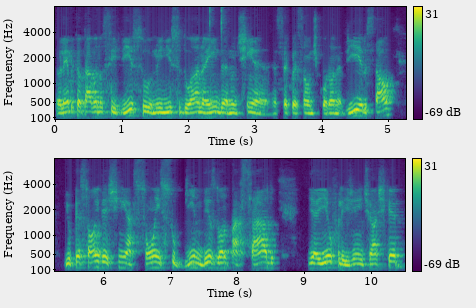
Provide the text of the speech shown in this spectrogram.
Eu lembro que eu estava no serviço, no início do ano ainda não tinha essa questão de coronavírus e tal, e o pessoal investia em ações subindo desde o ano passado. E aí eu falei, gente, eu acho que é,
